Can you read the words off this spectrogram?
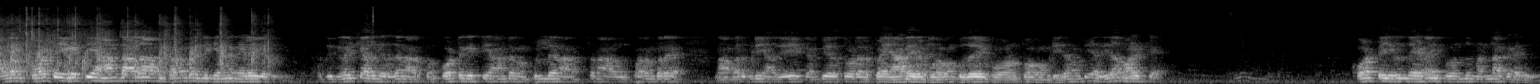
அவன் கோட்டையை கட்டி ஆண்டாதான் அவன் பரம்பரை இன்னைக்கு என்ன நிலையில் இருக்கு அது நிலைக்காதுங்கிறது தான் அர்த்தம். கோட்டை கட்டி ஆண்டவன் பிள்ளை நான் அத்தனை அது பரம்பரை நான் மறுபடியும் அதே கம்பீரத்தோட இருப்பேன். யானையில போவேன் குதிரை போவேன் போக முடியுதா? முடியும் அதுதான் வாழ்க்கை. கோட்டை இருந்த இடம் இப்போ வந்து மண்ணா கிடக்குது.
